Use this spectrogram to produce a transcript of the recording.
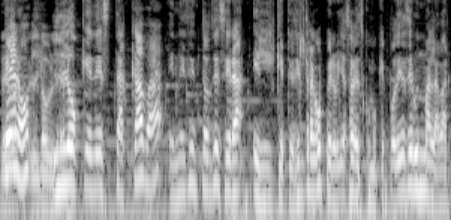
Pero lo que destacaba en ese entonces era el que te hacía el trago, pero ya sabes, como que podía ser un malabar.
